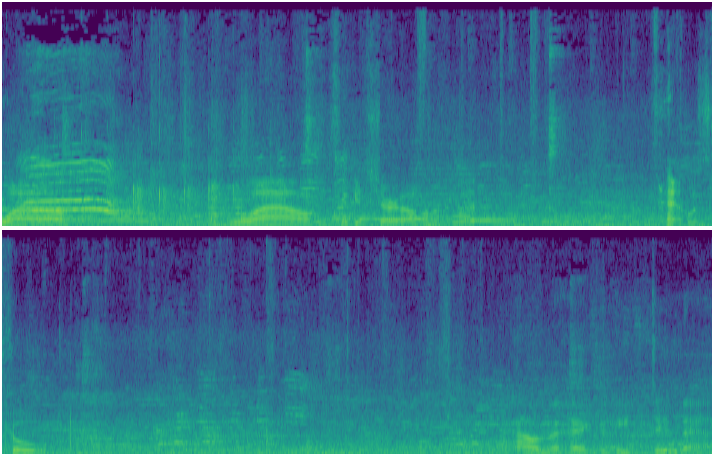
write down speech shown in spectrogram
Wow. Wow. He took his shirt off on the flip. That was cool. How in the heck did he do that?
